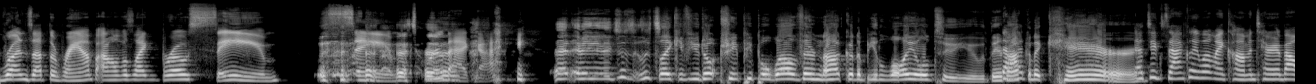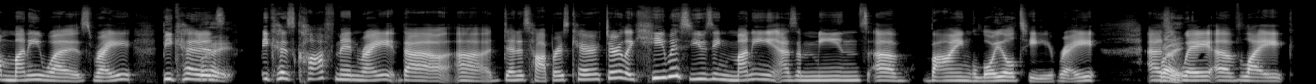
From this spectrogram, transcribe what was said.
runs up the ramp. I was like, bro, same. Same. Screw that guy. And, I mean, it's just it's like if you don't treat people well, they're not going to be loyal to you. They're not going to care. That's exactly what my commentary about money was, right? Because right. because Kaufman, right, the uh Dennis Hopper's character, like he was using money as a means of buying loyalty, right? As Right. a way of like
